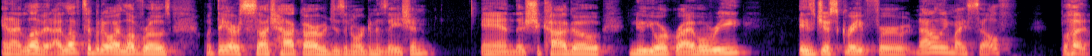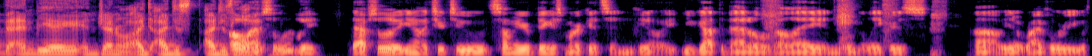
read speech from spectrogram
and I love it. I love Thibodeau. I love Rose, but they are such hot garbage as an organization. and the Chicago New York rivalry is just great for not only myself but the NBA in general. I, I just I just oh absolutely absolutely you know it's your two some of your biggest markets and you know you got the battle of LA and, and the Lakers um, you know rivalry with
